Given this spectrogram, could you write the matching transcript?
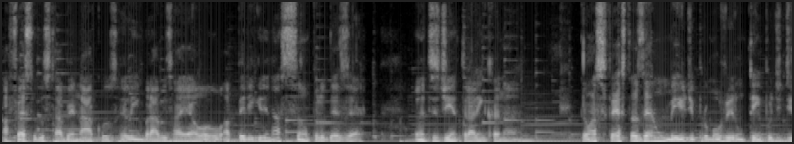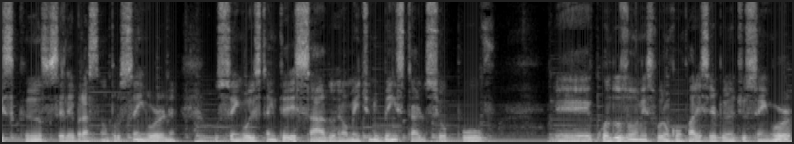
A festa dos tabernáculos relembrava Israel a peregrinação pelo deserto, antes de entrar em Canaã. Então as festas eram um meio de promover um tempo de descanso, celebração para o Senhor, né? O Senhor está interessado realmente no bem-estar do seu povo. É, quando os homens foram comparecer perante o Senhor,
